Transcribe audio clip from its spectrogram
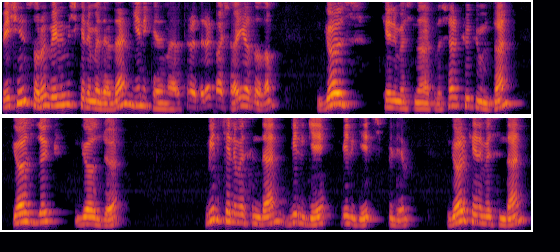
Beşinci soru verilmiş kelimelerden yeni kelimeler türeterek aşağıya yazalım. Göz kelimesinden arkadaşlar kökümüzden gözlük, gözcü. Bil kelimesinden bilgi, bilgiç, bilim. Gör kelimesinden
